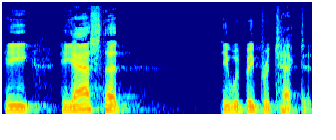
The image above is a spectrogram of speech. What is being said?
He, he asked that he would be protected,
